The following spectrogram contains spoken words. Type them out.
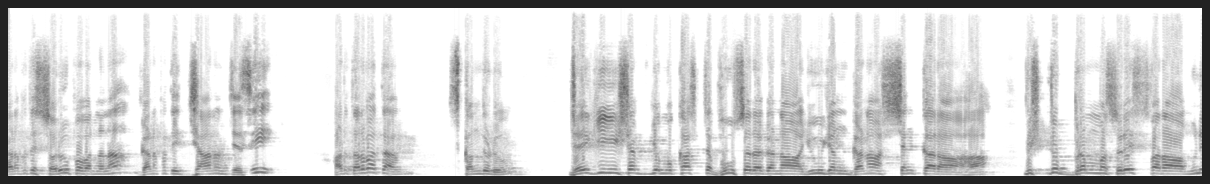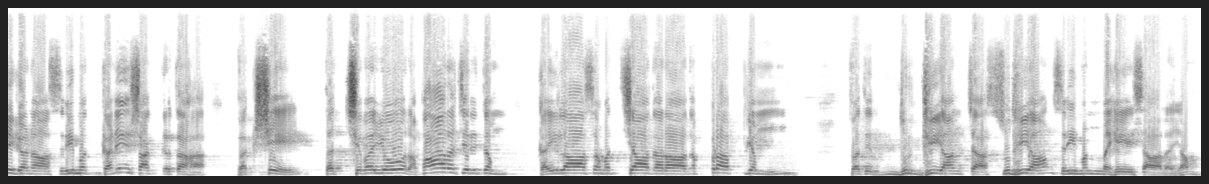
గణపతి స్వరూప వర్ణన గణపతి ధ్యానం చేసి ఆడు తర్వాత స్కందుడు జైగీషవ్యముఖాష్ట భూసర గణ యూయం గణా శంకరా విష్ణు బ్రహ్మ సురేశ్వర మునిగణ శ్రీమద్ గణేశాగ్రత వక్షే తచ్చివయోరపార చరితం కైలాసమత్యాదరాద ప్రాప్యం త్వతి దుర్ధియాంచ సుధియాం శ్రీమన్మహేశాలయం.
